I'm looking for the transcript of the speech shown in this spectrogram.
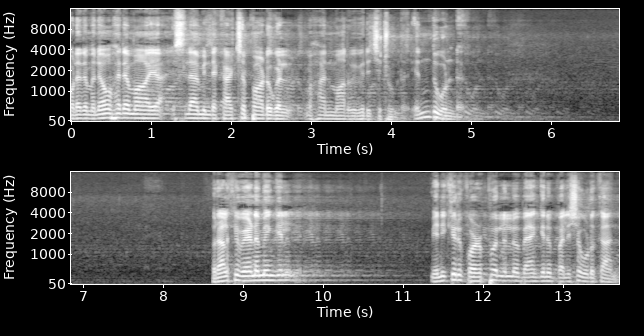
വളരെ മനോഹരമായ ഇസ്ലാമിന്റെ കാഴ്ചപ്പാടുകൾ മഹാന്മാർ വിവരിച്ചിട്ടുണ്ട്. എന്തുകൊണ്ട്? ഒരാൾക്ക് വേണമെങ്കിൽ എനിക്കൊരു കുഴപ്പമില്ലല്ലോ ബാങ്കിന് പലിശ കൊടുക്കാൻ.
